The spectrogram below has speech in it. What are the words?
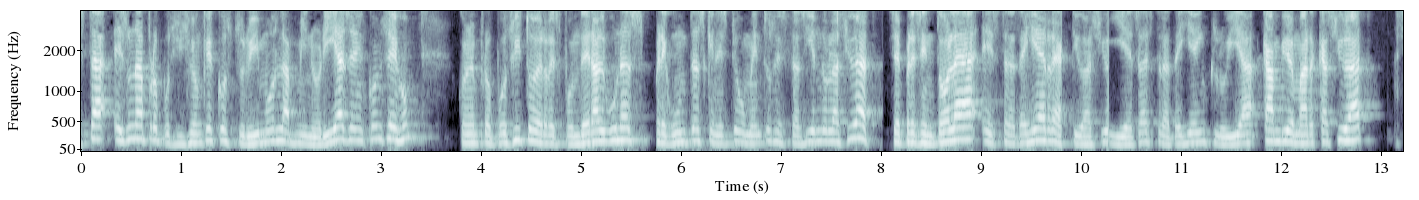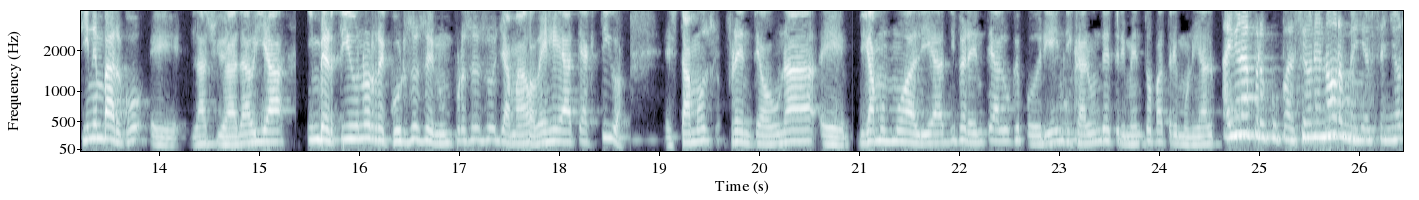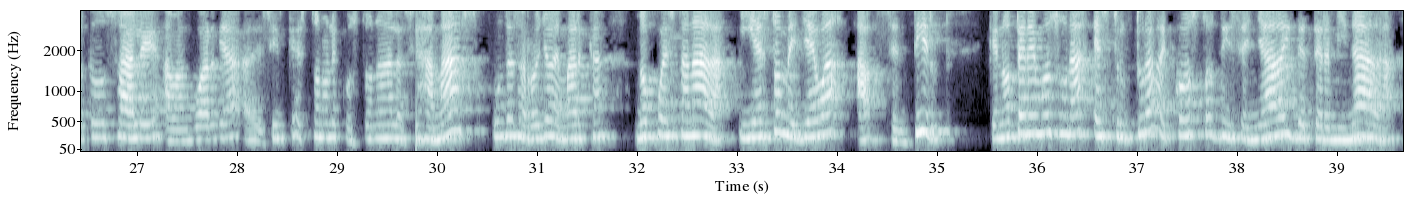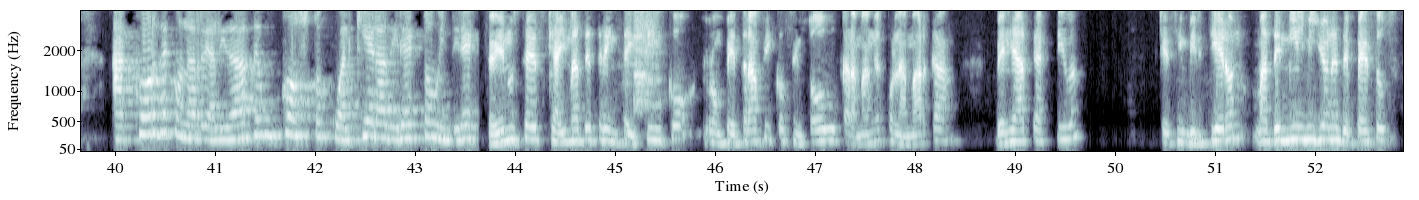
Esta es una proposición que construimos las minorías en el Consejo con el propósito de responder algunas preguntas que en este momento se está haciendo la ciudad. Se presentó la estrategia de reactivación y esa estrategia incluía cambio de marca ciudad, sin embargo, eh, la ciudad había invertido unos recursos en un proceso llamado VGAT Activa. Estamos frente a una, eh, digamos, modalidad diferente, algo que podría indicar un detrimento patrimonial. Hay una preocupación enorme y el señor todo sale a vanguardia a decir que esto no le costó nada a la ciudad. Jamás un desarrollo de marca no cuesta nada y esto me lleva a sentir que no tenemos una estructura de costos diseñada y determinada acorde con la realidad de un costo cualquiera, directo o indirecto. ¿Se ven ustedes que hay más de 35 rompetráficos en todo Bucaramanga con la marca BGAT Activa? Que se invirtieron más de mil millones de pesos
